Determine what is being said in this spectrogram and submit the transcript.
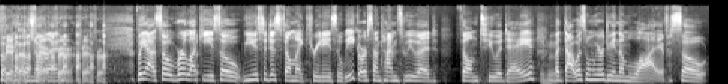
Fair, that's fair, fair, fair, fair. But yeah, so we're lucky. So we used to just film like three days a week, or sometimes we would film two a day. Mm-hmm. But that was when we were doing them live. So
